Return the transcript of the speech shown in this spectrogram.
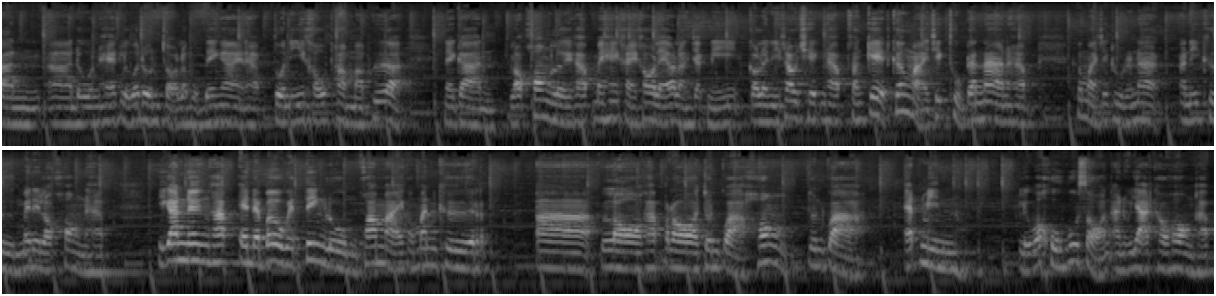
การโดนแฮกหรือว่าโดนเจาะระบบได้ง่ายนะครับ ตัวนี้เขาทำมาเพื่อในการล็อกห้องเลยครับ ไม่ให้ใครเข้าแล้วหลังจากนี้ กรณีเท่าเช็คนะครับ สังเกตเครื่องหมายเช็คถูกด้านหน้านะครับ เครื่องหมายเช็คถูกด้านหน้า อันนี้คือไม่ได้ล็อกห้องนะครับ อีกอันหนึ่งครับ enable waiting room ความหมายของมันคืออรอครับรอจนกว่าห้องจนกว่าแอดมิน หรือว่าครูผู้สอนอนุญาตเข้าห้องครับ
